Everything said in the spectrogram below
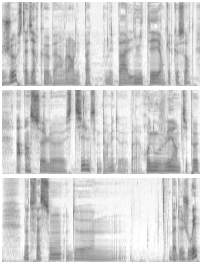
jeu, c'est-à-dire que ben voilà, on n'est pas on n'est pas limité en quelque sorte à un seul style, ça nous permet de voilà, renouveler un petit peu notre façon de, bah, de jouer.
